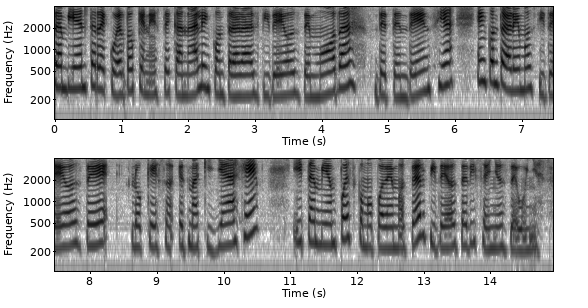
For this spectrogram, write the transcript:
También te recuerdo que en este canal encontrarás videos de moda, de tendencia, encontraremos videos de lo que es, maquillaje y también pues como podemos ver videos de diseños de uñas.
